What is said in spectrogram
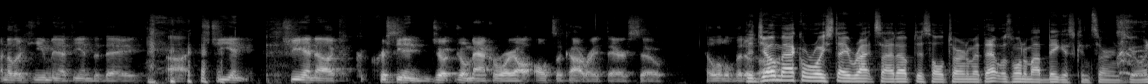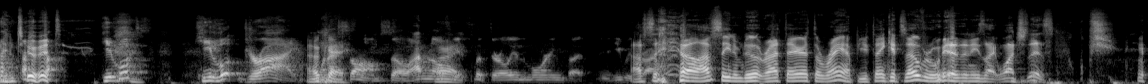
another human at the end of the day. Uh, she and she and uh, Christine and Joe, Joe McElroy all, all, took out right there. So a little bit Did of. Did Joe uh, McElroy stay right side up this whole tournament? That was one of my biggest concerns going into it. he looked he looked dry okay. when I saw him. So I don't know All if right. he had flipped early in the morning, but he was. I've seen, well, I've seen him do it right there at the ramp. You think it's over with, and he's like, "Watch this." it,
